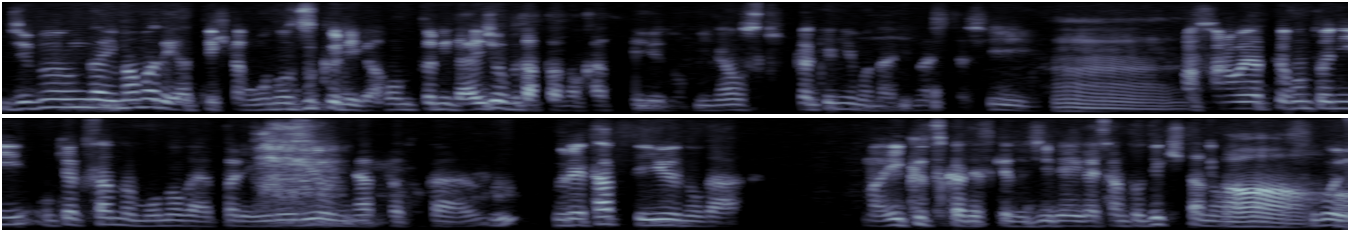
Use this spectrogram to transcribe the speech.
自分が今までやってきたものづくりが本当に大丈夫だったのかっていうのを見直すきっかけにもなりましたし、うんまあ、それをやって本当にお客さんのものがやっぱり売れるようになったとかう売れたっていうのが、まあ、いくつかですけど事例がちゃんとできたのはすごい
